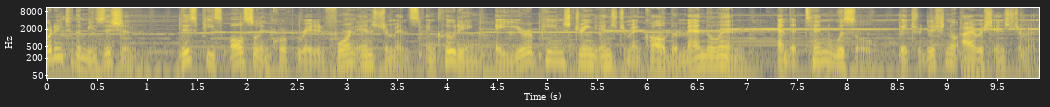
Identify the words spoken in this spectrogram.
According to the musician, this piece also incorporated foreign instruments, including a European stringed instrument called the mandolin and the tin whistle, a traditional Irish instrument.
